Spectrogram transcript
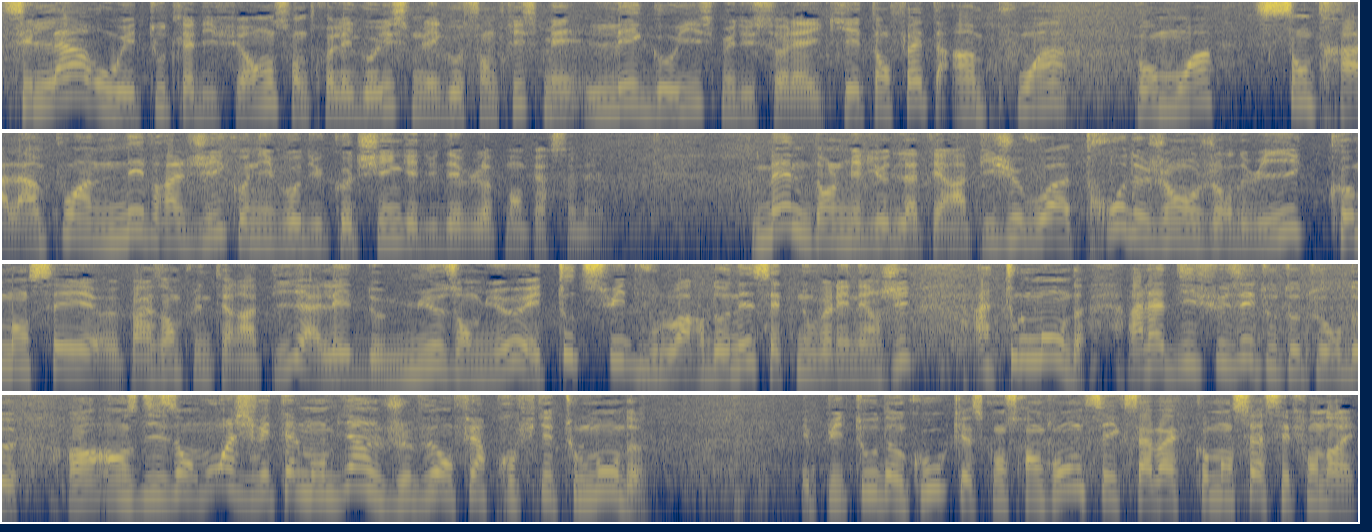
C'est là où est toute la différence entre l'égoïsme, l'égocentrisme et l'égoïsme du soleil, qui est en fait un point pour moi central, un point névralgique au niveau du coaching et du développement personnel même dans le milieu de la thérapie. Je vois trop de gens aujourd'hui commencer euh, par exemple une thérapie, aller de mieux en mieux et tout de suite vouloir donner cette nouvelle énergie à tout le monde, à la diffuser tout autour d'eux, en, se disant moi je vais tellement bien, je veux en faire profiter tout le monde. Et puis tout d'un coup, qu'est-ce qu'on se rend compte? C'est que ça va commencer à s'effondrer.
